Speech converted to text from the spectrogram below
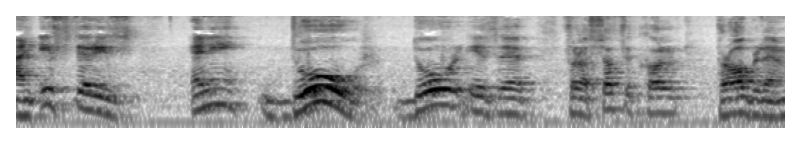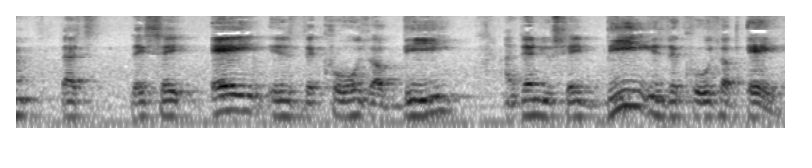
And if there is any door, door is a philosophical problem that they say A is the cause of B, and then you say B is the cause of A.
